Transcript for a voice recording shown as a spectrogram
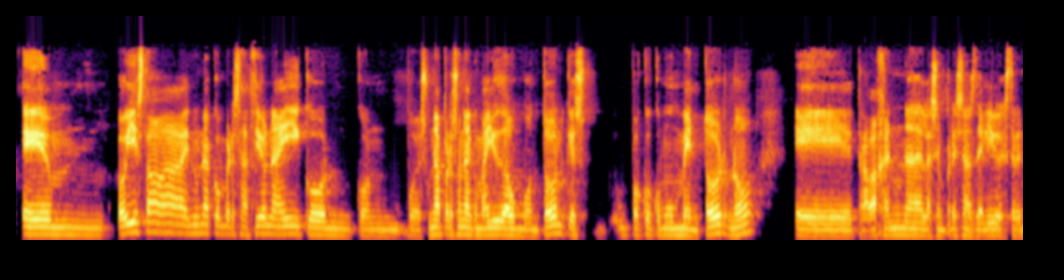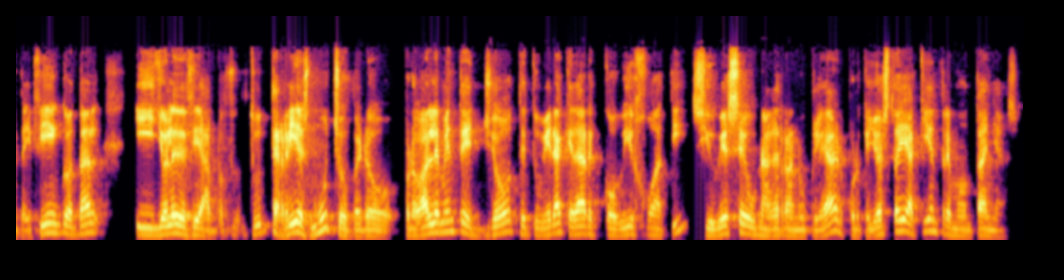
em, hoy estaba en una conversación ahí con, con pues, una persona que me ha ayudado un montón, que es un poco como un mentor, ¿no? Eh, trabaja en una de las empresas del IBEX 35, tal, y yo le decía, tú te ríes mucho, pero probablemente yo te tuviera que dar cobijo a ti si hubiese una guerra nuclear, porque yo estoy aquí entre montañas,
